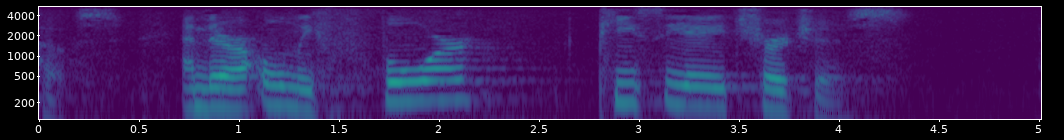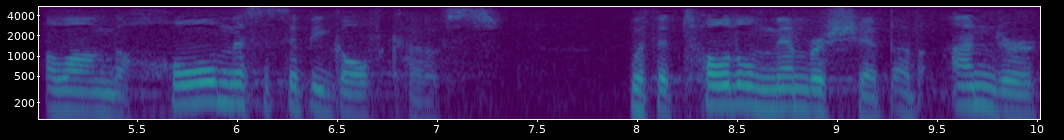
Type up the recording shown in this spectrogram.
coast, and there are only four PCA churches along the whole Mississippi Gulf Coast with a total membership of under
